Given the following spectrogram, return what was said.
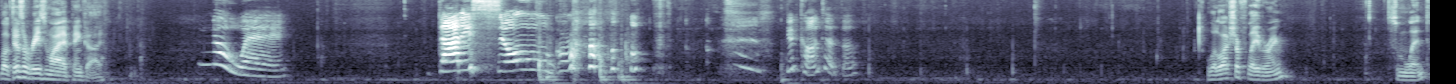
Look, there's a reason why I have pink eye. No way. That is so gross. Good content though. A little extra flavoring. Some lint.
